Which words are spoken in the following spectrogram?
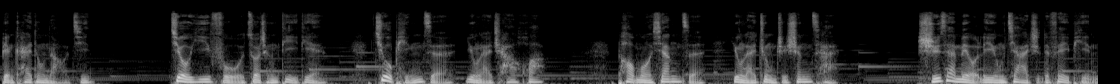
便开动脑筋：旧衣服做成地垫，旧瓶子用来插花，泡沫箱子用来种植生菜，实在没有利用价值的废品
